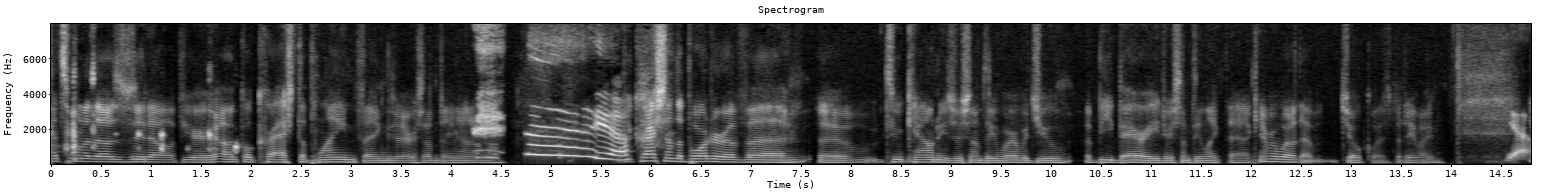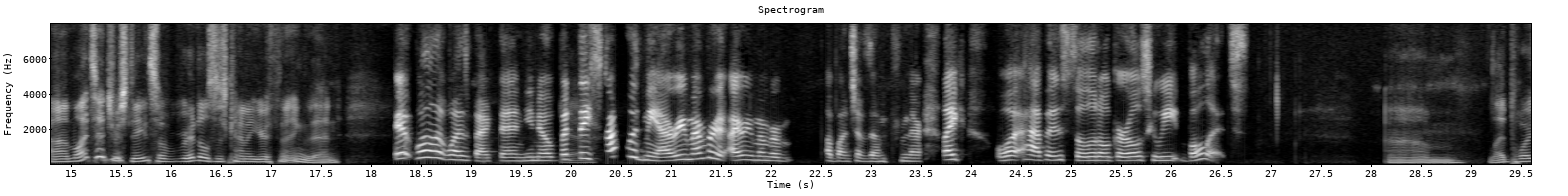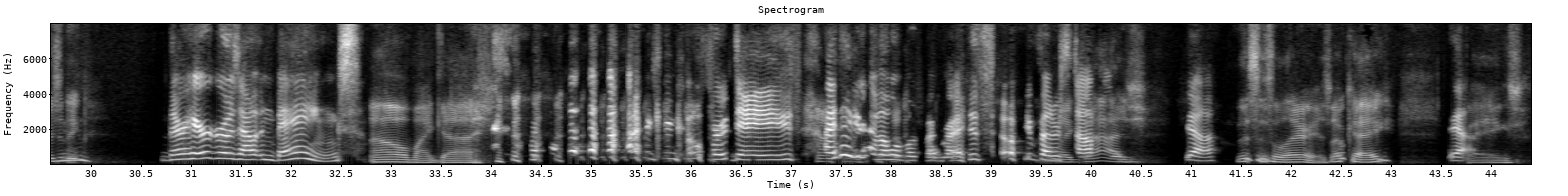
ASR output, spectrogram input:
that's one of those, you know, if your uncle crashed the plane things or something. I don't know. Uh, yeah. If you crashed on the border of uh, uh, two counties or something, where would you be buried or something like that? I can't remember what that joke was, but anyway. Yeah. Um, well, that's interesting. So riddles is kind of your thing then. It well, it was back then, you know, but yeah. they stuck with me. I remember. I remember a bunch of them from there. Like, what happens to little girls who eat bullets? Um, lead poisoning. Their hair grows out in bangs. Oh my gosh. I can go for days. I think you have a whole book memorized, so you better oh stop. Gosh. Yeah. This is hilarious. Okay. Yeah. Bangs.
